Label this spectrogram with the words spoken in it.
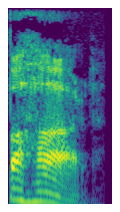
Pahar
